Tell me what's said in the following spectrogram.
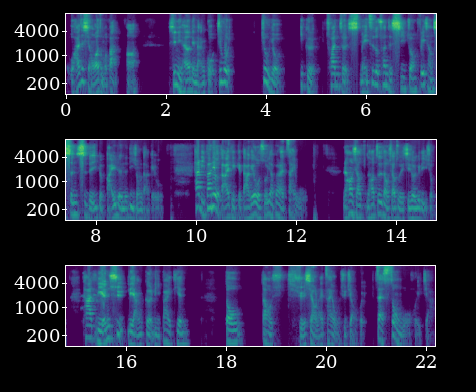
我还在想我要怎么办啊，心里还有点难过。结果。就有一个穿着每次都穿着西装、非常绅士的一个白人的弟兄打给我，他礼拜六打一给打给我说要不要来载我，然后小然后这是我小组的其中一个弟兄，他连续两个礼拜天都到学校来载我去教会，再送我回家，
